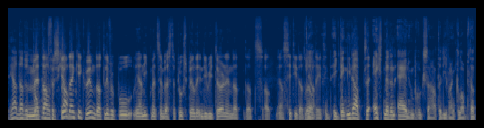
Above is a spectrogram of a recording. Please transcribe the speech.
ja, dat het met dat verschil kan. denk ik, Wim, dat Liverpool ja, niet met zijn beste ploeg speelde in die return en dat, dat ja, City dat wel ja, deed. Ik denk niet dat ze echt met een ei in hun broek zaten, die van Klopp. Dat,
